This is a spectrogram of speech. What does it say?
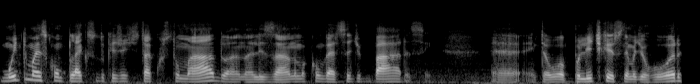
muito mais complexo do que a gente está acostumado a analisar numa conversa de bar. Assim. É, então a política e o cinema de horror,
